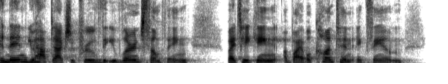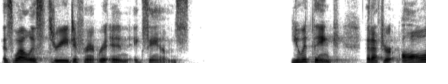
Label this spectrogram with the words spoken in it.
And then you have to actually prove that you've learned something by taking a Bible content exam, as well as three different written exams. You would think that after all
